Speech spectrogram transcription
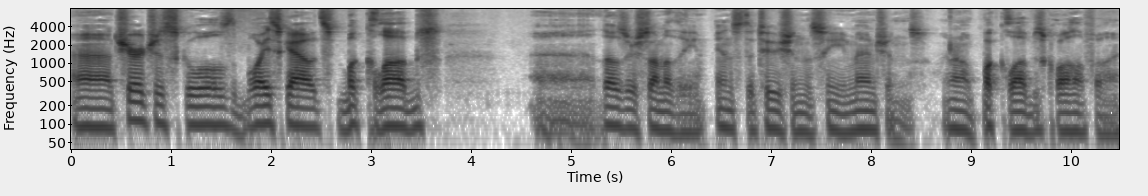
Uh, churches, schools, the Boy Scouts, book clubs. Uh, those are some of the institutions he mentions. I don't know, book clubs qualify.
